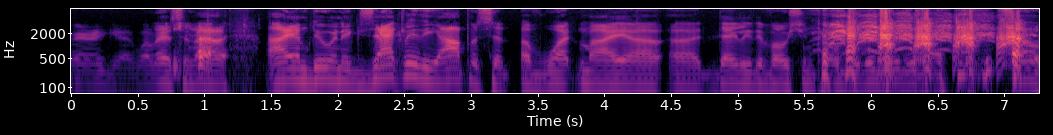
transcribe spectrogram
Very good. Well, listen, I, I am doing exactly the opposite of what my uh, uh, daily devotion told me to do today. so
